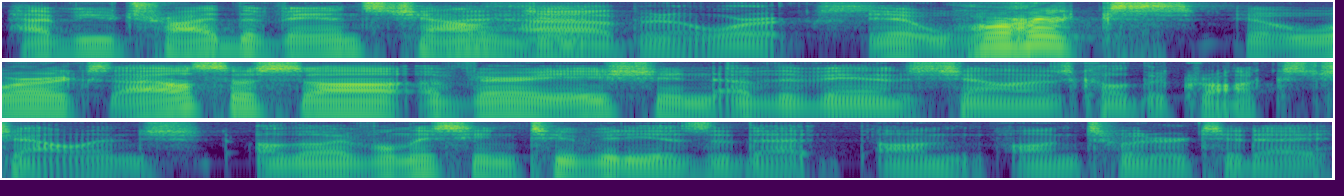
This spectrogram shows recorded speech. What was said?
Have you tried the Vans challenge I yet? and it works. It works. It works. I also saw a variation of the Vans challenge called the Crocs challenge. Although I've only seen two videos of that on on Twitter today,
